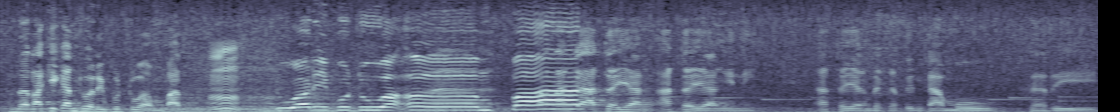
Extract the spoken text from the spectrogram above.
sebentar lagi kan 2024. hmm. 2024 Pernah nggak ada yang ada yang ini? Ada yang deketin kamu dari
